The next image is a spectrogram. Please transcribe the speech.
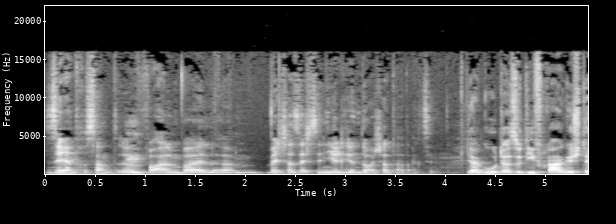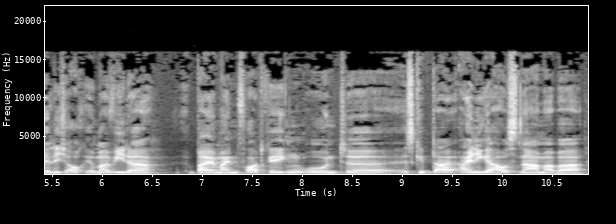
Sehr interessant, äh, vor allem weil ähm, welcher 16-Jährige in Deutschland hat Aktien? Ja gut, also die Frage stelle ich auch immer wieder bei meinen Vorträgen und äh, es gibt da einige Ausnahmen, aber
